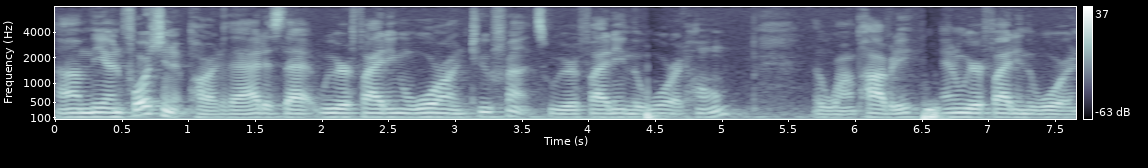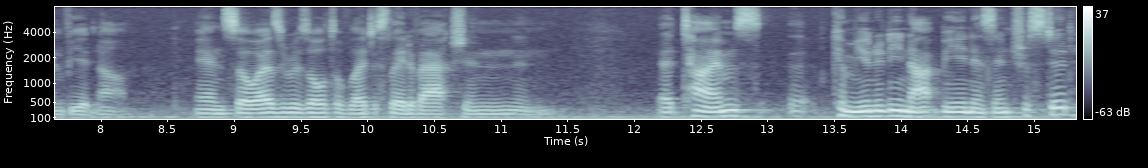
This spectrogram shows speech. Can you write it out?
Um, the unfortunate part of that is that we were fighting a war on two fronts. We were fighting the war at home, the war on poverty, and we were fighting the war in Vietnam. And so as a result of legislative action and at times uh, community not being as interested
